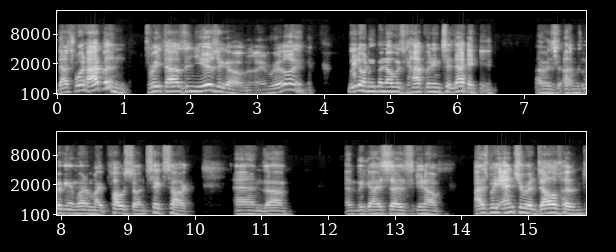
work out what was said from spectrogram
that's what happened 3,000 years ago. Really? We don't even know what's happening today. I was, I was looking at one of my posts on TikTok and, uh, and the guy says, you know, as we enter adulthood,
